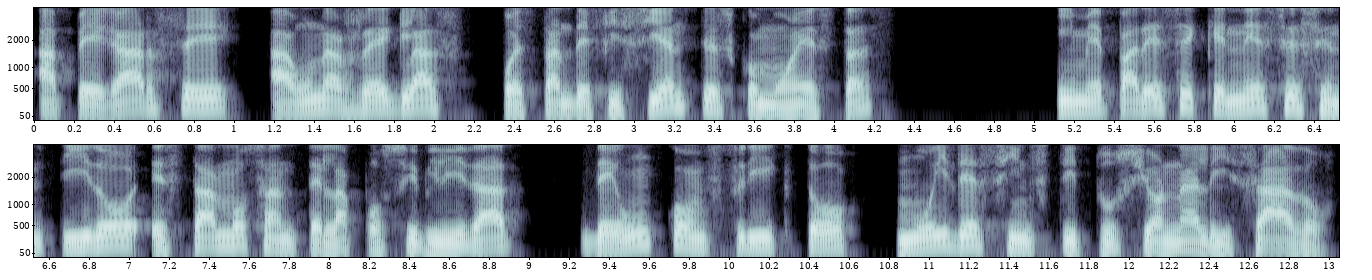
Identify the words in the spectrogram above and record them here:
apegarse a unas reglas pues tan deficientes como estas. Y me parece que en ese sentido estamos ante la posibilidad de un conflicto muy desinstitucionalizado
